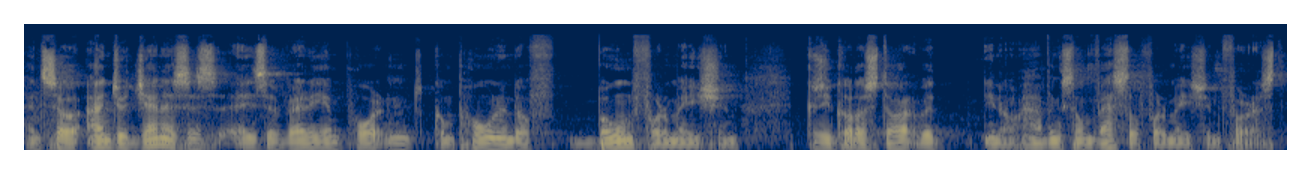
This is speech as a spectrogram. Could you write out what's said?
And so angiogenesis is a very important component of bone formation because you've got to start with you know, having some vessel formation first.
